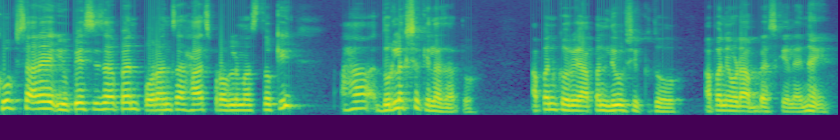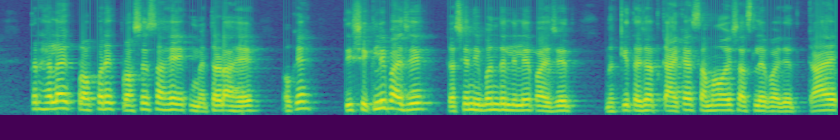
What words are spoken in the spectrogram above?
खूप सारे युपीएससीचा पण पोरांचा हाच प्रॉब्लेम असतो की हा दुर्लक्ष केला जातो. आपण करूया आपण लिहू शकतो आपण एवढा अभ्यास केलाय. नाही. तर ह्याला एक प्रॉपर एक प्रोसेस आहे एक मेथड आहे ओके ती शिकली पाहिजे कसे निबंध लिहिले पाहिजेत नक्की त्याच्यात काय काय समावेश असले पाहिजेत काय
